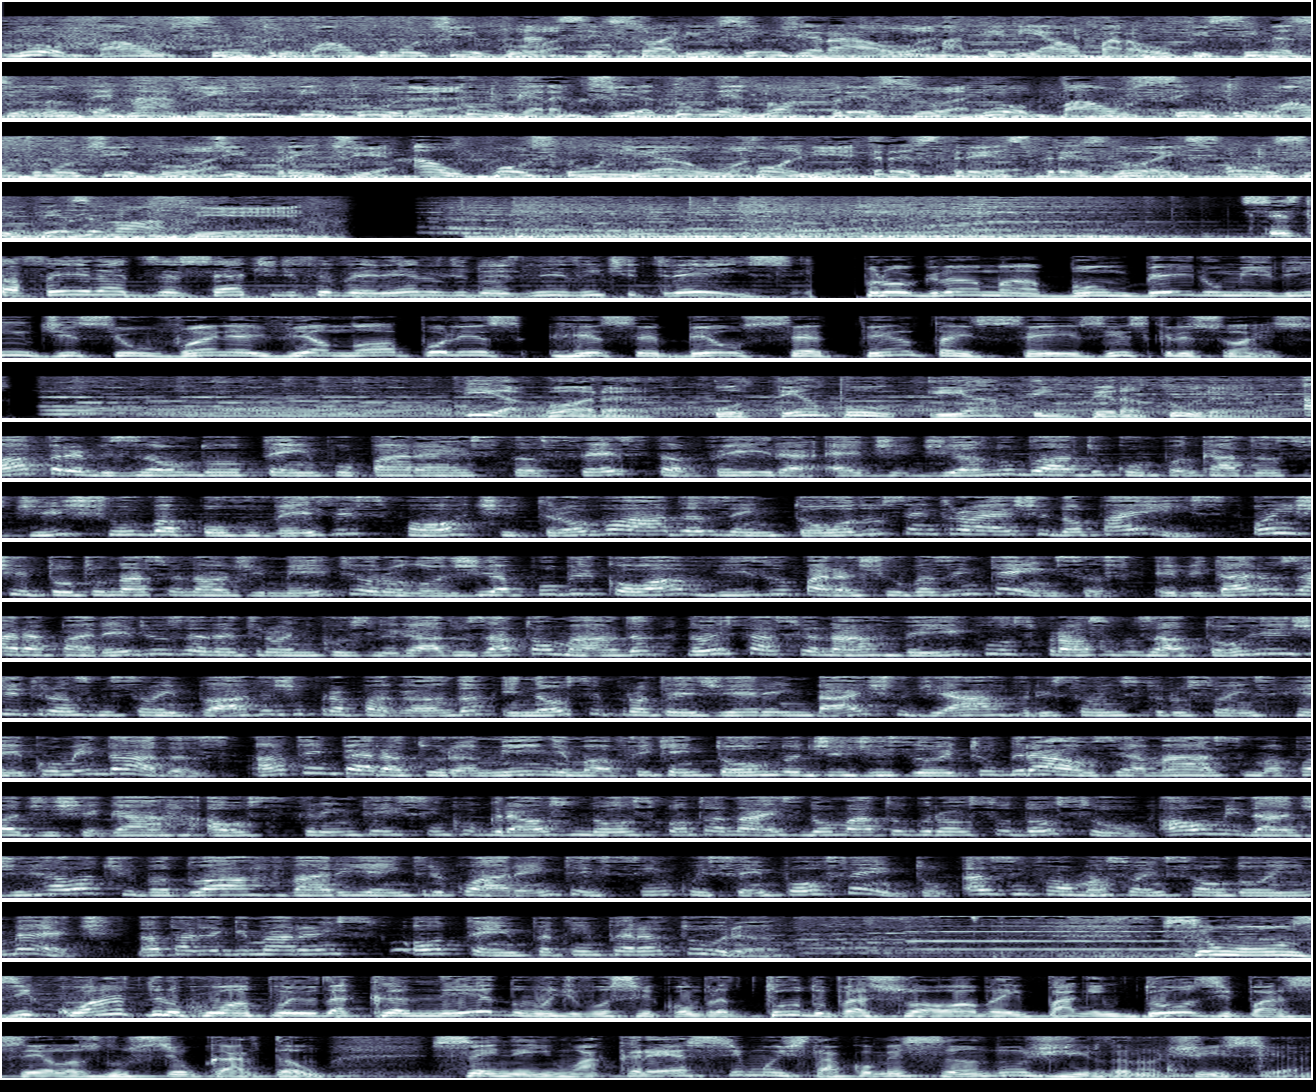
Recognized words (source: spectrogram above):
Global Centro Automotivo, acessórios em geral, material para oficinas de lanternagem e pintura, com garantia do menor preço. Global Centro Automotivo, de frente ao posto União. Fone 3332 1119. Sexta-feira, 17 de fevereiro de 2023. Programa Bombeiro Mirim de Silvânia e Vianópolis recebeu 76 inscrições. E agora, o tempo e a temperatura. A previsão do tempo para esta sexta-feira é de dia nublado com pancadas de chuva por vezes forte e trovoadas em todo o centro-oeste do país. O Instituto Nacional de Meteorologia publicou aviso para chuvas intensas, evitar usar aparelhos eletrônicos ligados à tomada, não estacionar veículos próximos a torres de transmissão e placas de propaganda e não se proteger embaixo de árvores são instruções recomendadas. A temperatura mínima fica em torno de 18 graus e a máxima pode chegar aos 35 graus nos pantanais do Mato Grosso do Sul. A umidade relativa do ar varia entre 45 e 100%. As informações são do INMET. Natália Guimarães, o tempo e a temperatura. São 11 e 4 com o apoio da Canedo, onde você compra tudo para sua obra e paga em 12 parcelas no seu cartão. Sem nenhum acréscimo, está começando o Giro da Notícia.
